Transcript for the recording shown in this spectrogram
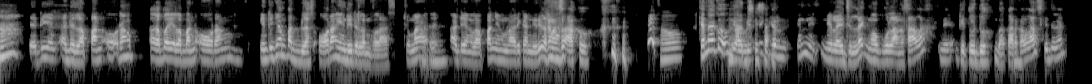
Hah? Jadi yang ada 8 orang apa ya 8 orang intinya 14 orang yang di dalam kelas. Cuma hmm. ada yang 8 yang melarikan diri termasuk aku. oh. Karena aku nggak bisa pikir ini nilai jelek mau pulang salah, dituduh bakar kelas gitu kan.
